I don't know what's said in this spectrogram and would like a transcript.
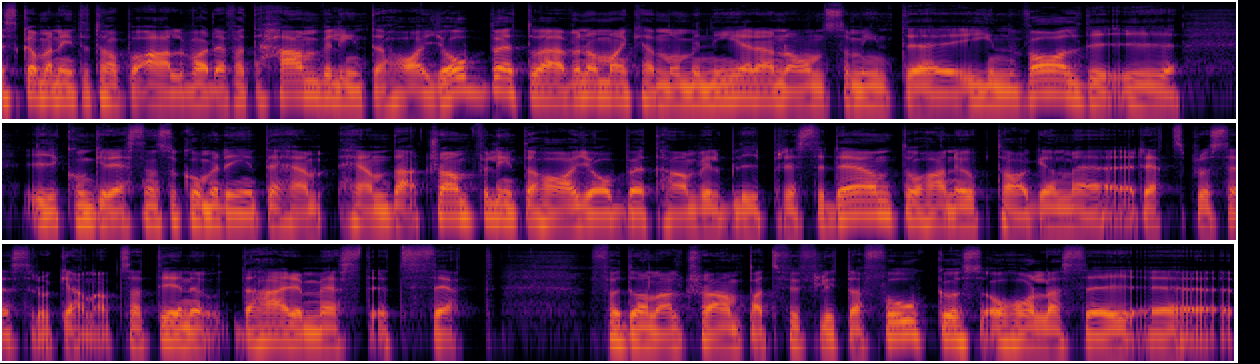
ska man inte ta på allvar därför att han vill inte ha jobbet och även om man kan nominera någon som inte är invald i, i kongressen så kommer det inte hända. Trump vill inte ha jobbet, han vill bli president och han är upptagen med rättsprocesser och annat. Så det, är, det här är mest ett sätt för Donald Trump att förflytta fokus och hålla sig eh,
